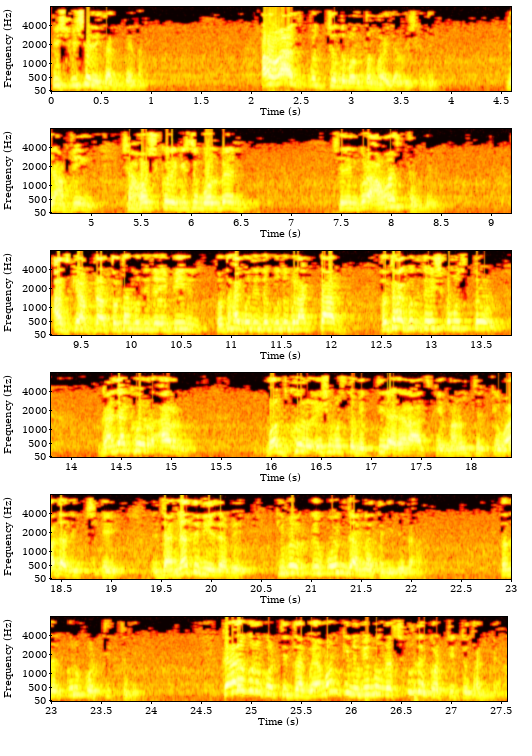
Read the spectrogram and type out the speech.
পিসপিসারি থাকবে না। আওয়াজ পর্যন্ত বন্ধ হয়ে যাবে সেদিন। যে আপনি সাহস করে কিছু বলবেন, সেদিন করে আওয়াজ থাকবে আজকে আপনার তথাকথিত এই পীর, তথাকথিত কুতুবুল আক্তাব তথাকথিত এই সমস্ত গাজাখোর আর বদখোর এই সমস্ত ব্যক্তিরা যারা আজকে মানুষদেরকে ওয়াদা দিচ্ছে, জান্নাতে নিয়ে যাবে, কীভাবে কোন জান্নাতে নিবে না তাদের কোনো কর্তৃত্ব নেই। কারও কোনো কর্তৃত্ব থাকবে এমনকি নবী এবং রাসুলের কর্তৃত্ব থাকবে না।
